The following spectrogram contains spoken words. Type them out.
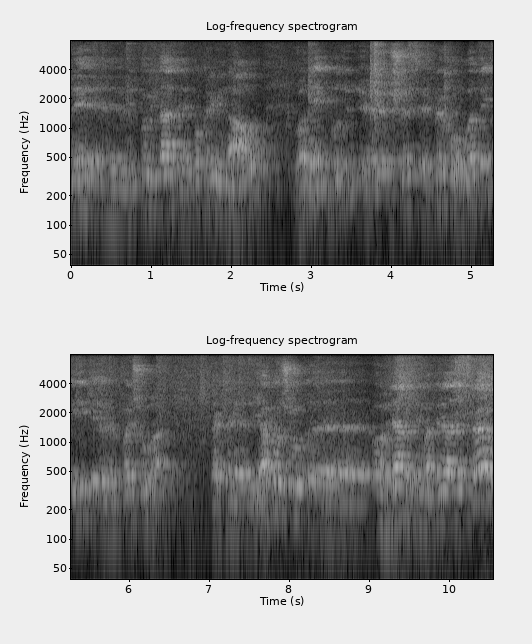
не е, відповідати по криміналу, вони будуть е, щось приховувати і е, фальшувати. Так е, я хочу е, оглянути матеріали справи,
